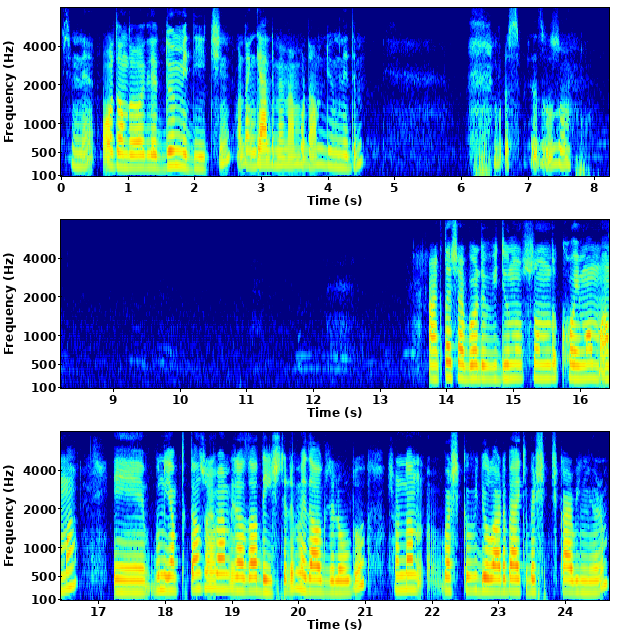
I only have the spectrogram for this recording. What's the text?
Şimdi oradan da öyle dönmediği için oradan geldim hemen buradan düğümledim. Burası biraz uzun. Arkadaşlar bu arada videonun sonunda koymam ama e, bunu yaptıktan sonra ben biraz daha değiştirdim ve daha güzel oldu. Sonradan başka videolarda belki beşik çıkar bilmiyorum.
